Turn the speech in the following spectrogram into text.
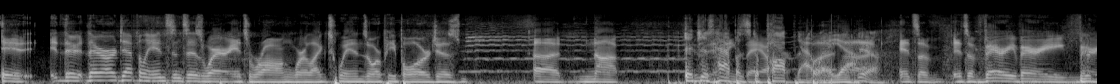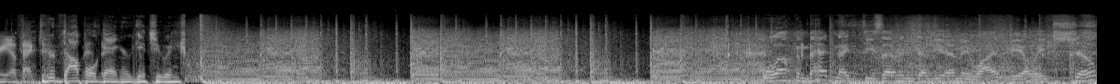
it, it- there there are definitely instances where it's wrong, where like twins or people are just uh, not. It just happens to pop are. that way, yeah. uh, Yeah. It's a it's a very very very effective. Your doppelganger gets you in. Welcome back, 927 WMAY, BLH show.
